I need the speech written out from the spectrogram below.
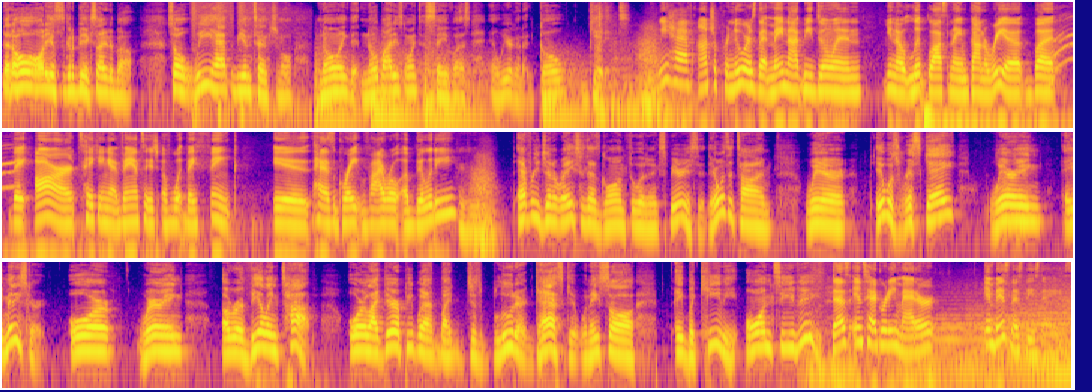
that the whole audience is going to be excited about. So we have to be intentional, knowing that nobody's going to save us and we are going to go get it. we have entrepreneurs that may not be doing, you know, lip gloss named gonorrhea, but they are taking advantage of what they think is has great viral ability. Mm-hmm. Every generation has gone through it and experienced it. There was a time where it was risque wearing a miniskirt or wearing a revealing top. Or like there are people that like just blew their gasket when they saw a bikini on TV. Does integrity matter in business these days?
